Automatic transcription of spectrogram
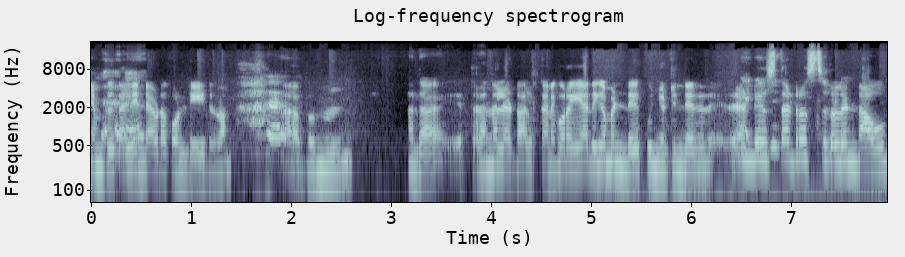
നമുക്ക് കല്ലിന്റെ അവിടെ കൊണ്ടുപോയിടണം അപ്പം അതാ എത്ര നല്ല കേട്ടോ അലക്കാൻ കുറേ അധികം ഉണ്ട്. കുഞ്ഞുട്ടിന്റെ രണ്ട് ദിവസത്തെ ഡ്രസ്സുകൾ ഉണ്ടാവും.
